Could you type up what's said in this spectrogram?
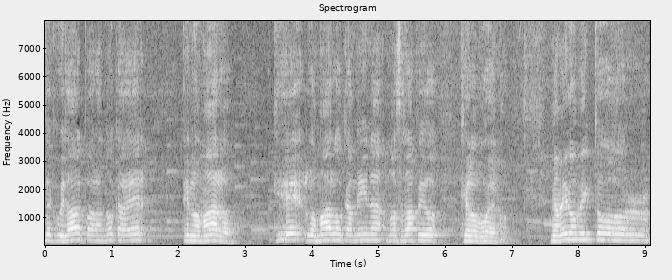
de cuidar para no caer en lo malo, que lo malo camina más rápido que lo bueno. Mi amigo Víctor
